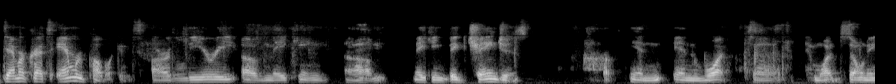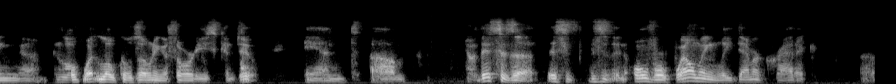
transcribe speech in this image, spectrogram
Democrats and Republicans are leery of making um, making big changes uh, in in what uh, in what zoning uh, lo- what local zoning authorities can do, and um, know, this is a this is this is an overwhelmingly Democratic uh,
